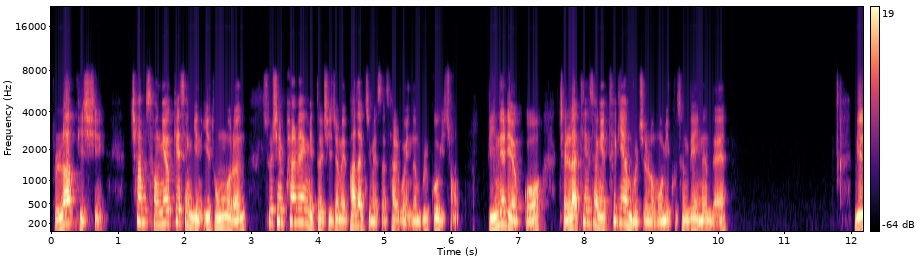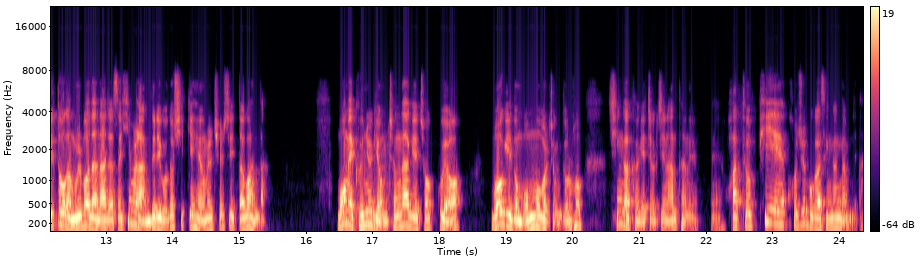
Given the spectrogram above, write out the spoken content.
블라피쉬. 참 성의없게 생긴 이 동물은 수심 800m 지점의 바닥쯤에서 살고 있는 물고기종. 비늘이 없고 젤라틴성의 특이한 물질로 몸이 구성되어 있는데 밀도가 물보다 낮아서 힘을 안 들이고도 쉽게 헤엄을 칠 수 있다고 한다. 몸에 근육이 엄청나게 적고요. 먹이도 못 먹을 정도로 심각하게 적진 않다네요. 네, 화투 P의 코주부가 생각납니다.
